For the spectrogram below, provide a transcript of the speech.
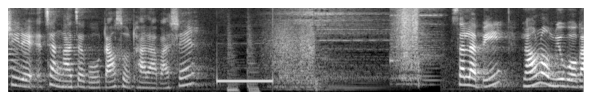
ရှိတဲ့အချက်၅ချက်ကိုတောင်းဆိုထားတာပါရှင်ဆက်လက်ပြီးလောင်းလုံမျိုးပေါ်က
